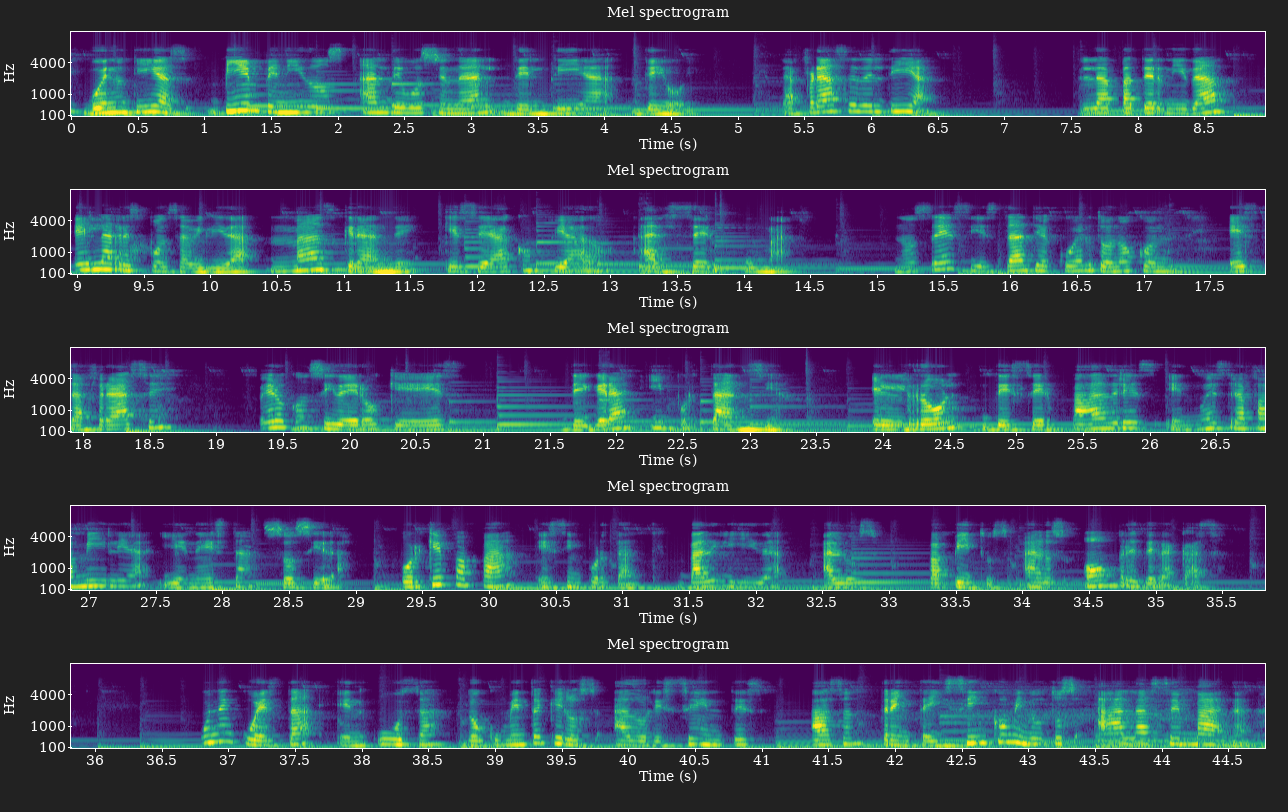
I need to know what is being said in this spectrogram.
Buenos días, bienvenidos al devocional del día de hoy. La frase del día, la paternidad es la responsabilidad más grande que se ha confiado al ser humano. No sé si estás de acuerdo o no con esta frase, pero considero que es de gran importancia el rol de ser padres en nuestra familia y en esta sociedad. ¿Por qué papá es importante? Va dirigida a los papitos, a los hombres de la casa. Una encuesta en USA documenta que los adolescentes pasan 35 minutos a la semana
